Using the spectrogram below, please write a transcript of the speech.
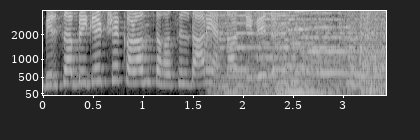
बिरसा ब्रिगेडचे कळम तहसीलदार यांना निवेदन.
